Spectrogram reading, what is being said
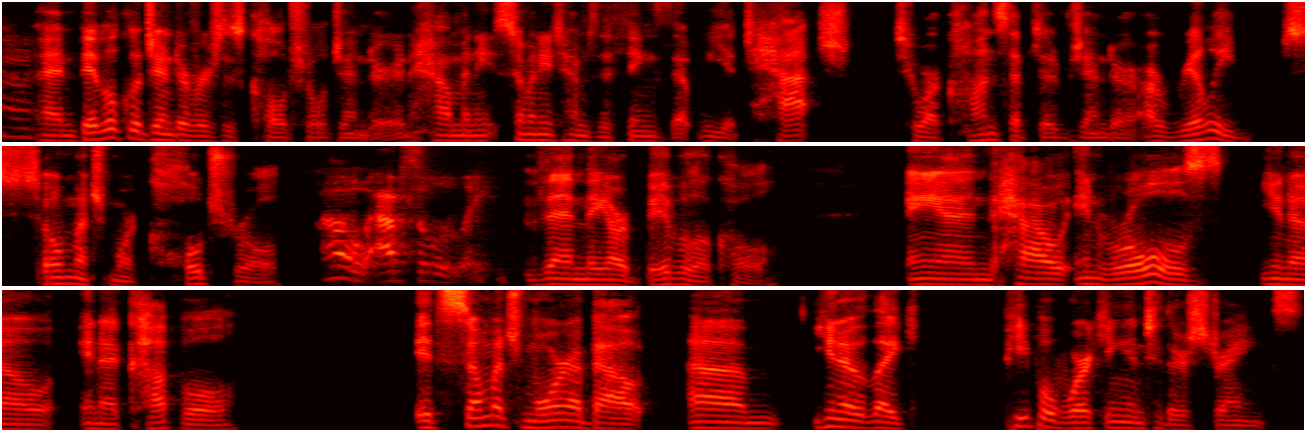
mm. and biblical gender versus cultural gender, and how many so many times the things that we attach to our concept of gender are really so much more cultural. Oh, absolutely. Than they are biblical. And how in roles, you know, in a couple, it's so much more about um, you know like people working into their strengths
